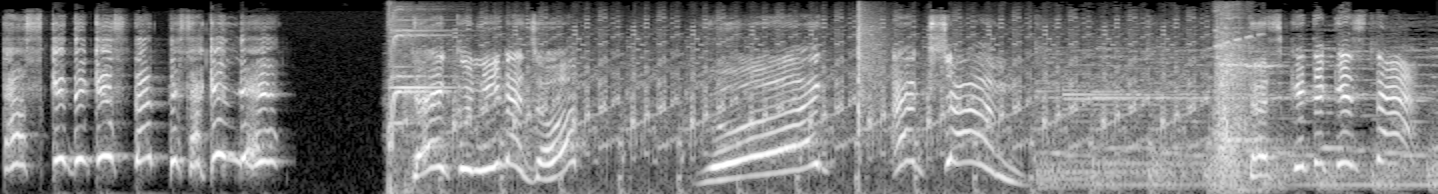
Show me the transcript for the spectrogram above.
助けて消したって叫んで。テイク2だぞ。よーいアクション。助けて消した。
